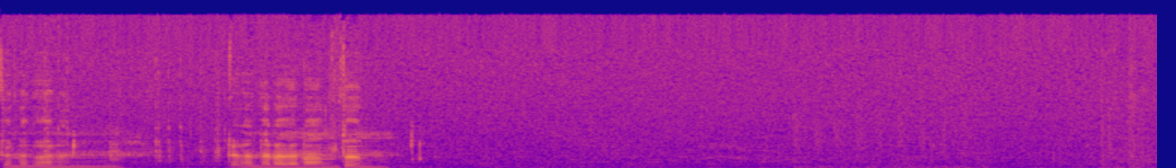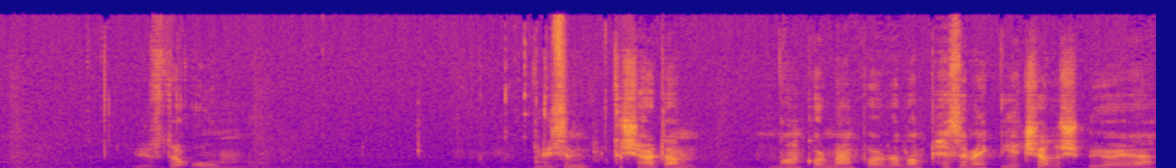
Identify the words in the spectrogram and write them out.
Dınınınının. Yüzde on mu? Bizim dışarıdan Nankor Manpower alan pezemek niye çalışmıyor ya?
